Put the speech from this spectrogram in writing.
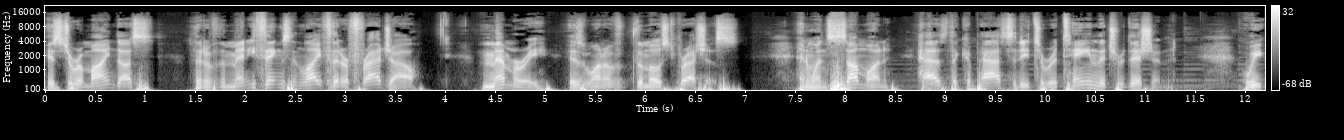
is to remind us that of the many things in life that are fragile, memory is one of the most precious. And when someone has the capacity to retain the tradition, we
